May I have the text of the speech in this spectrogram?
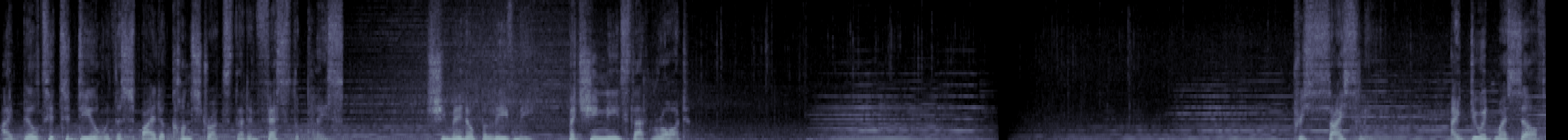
I built it to deal with the spider constructs that infest the place. She may not believe me, but she needs that rod. Precisely. I do it myself,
